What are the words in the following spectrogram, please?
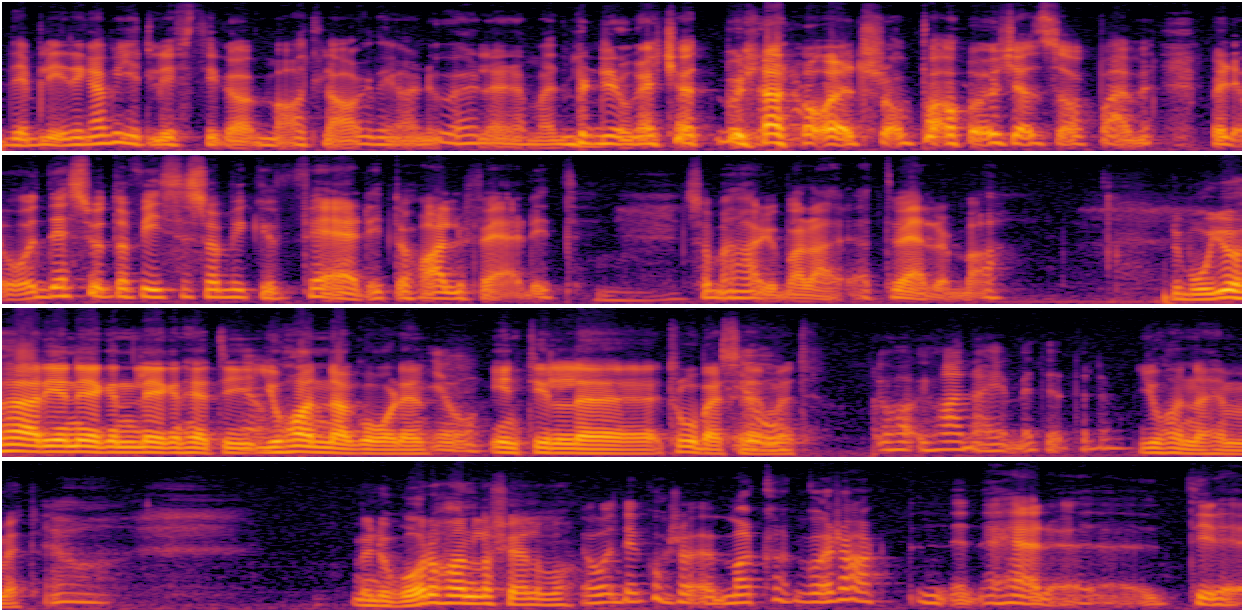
det blir inga vidlyftiga matlagningar nu heller. Det blir inga köttbullar och ärtsoppa och köttsoppa. Och dessutom finns det så mycket färdigt och halvfärdigt. Mm. Så man har ju bara att värma. Du bor ju här i en egen lägenhet i ja. Johannagården jo. intill uh, Trobergshemmet. Johannahemmet heter det. Johannahemmet. Ja. Men du går och handlar själv? Och... Jo, det går så. man kan gå rakt här eh, till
